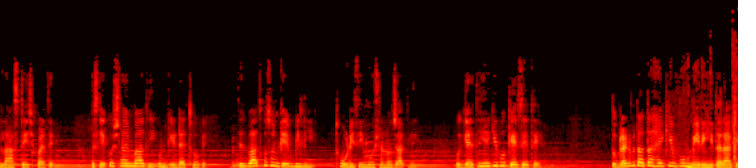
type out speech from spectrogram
लास्ट स्टेज पर थे। उसके कुछ टाइम बाद ही उनकी डेथ हो गई। इस बात को सुन के बिली थोड़ी सी इमोशनल हो जाती है। वो कहती है कि वो कैसे थे। तो ब्रेड बताता है कि वो मेरी ही तरह के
